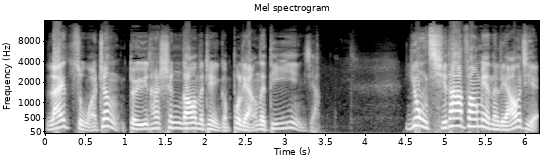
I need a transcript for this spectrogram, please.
来佐证对于他身高的这个不良的第一印象，用其他方面的了解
